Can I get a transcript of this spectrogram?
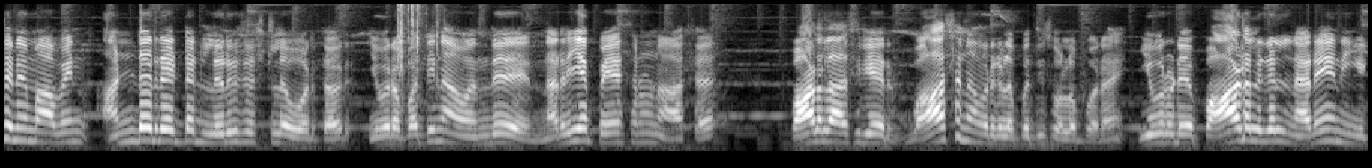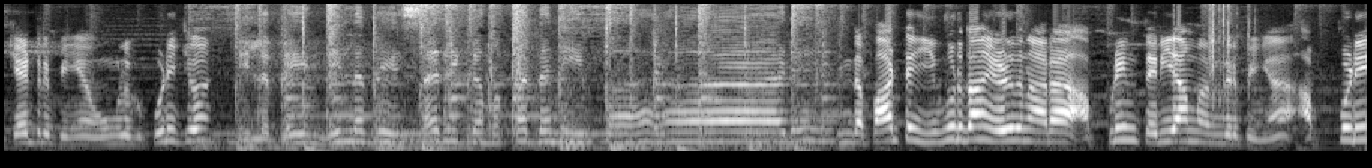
சினிமாவின் அண்டர் ரேட்டட் லிரிசிஸ்டில் ஒருத்தர். இவரை பற்றி நான் வந்து நிறைய பேசணும்னு ஆசை. பாடலாசிரியர் வாசன் அவர்களை பத்தி சொல்ல போறேன். இவருடைய பாடல்கள் நிறைய நீங்க கேட்டிருப்பீங்க. உங்களுக்கு பிடிக்கும். நிலவே நிலவே சரிகம பத நீ பாடு. இந்த பாட்டை இவர் தான் எழுதினாரா அப்படின்னு தெரியாம வந்திருப்பீங்க. அப்படி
